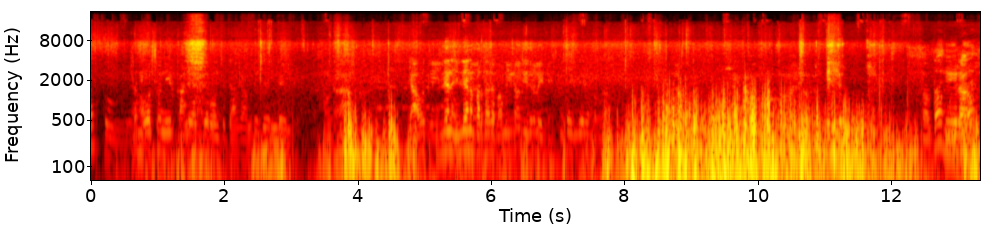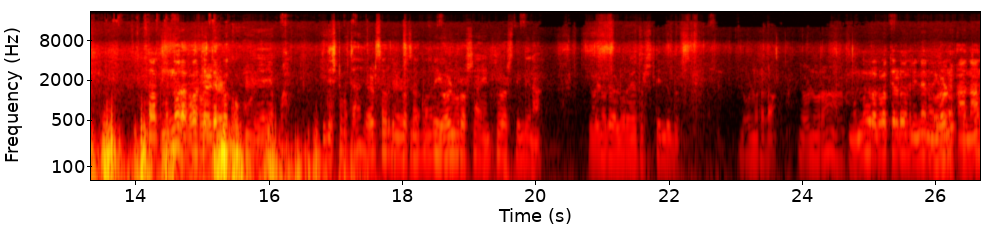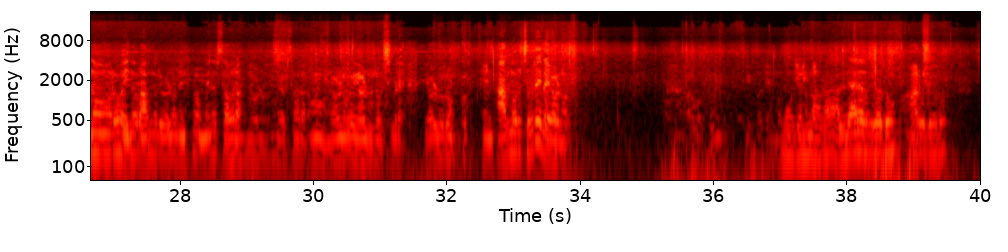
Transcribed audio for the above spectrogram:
ಯಾವತ್ತು ನೀರು ಖಾಲಿ ಆಗದೆ ಇರುವಂಥ ಜಾಗ ಅಂದರೆ ಇದು ಇಲ್ಲೇ ಅಂತ ಹೌದಾ? ಯಾವತ್ತು ಇಲ್ಲೇನ ಇಲ್ಲೇನ ಬರ್ತಾರೆ ಬಾ ಇನ್ನೊಂದು ಇದ್ರಲ್ಲಿ ಐತೆ ಮತ್ತೆ ಇಲ್ಲೇನ ಬರ್ತಾರೆ? ಬಿಲ್. ಸಾವಿರದ ಮುನ್ನೂರ? ಸಾವಿರದ ಮುನ್ನೂರ ಅರವತ್ತೆರಡು. ಇರಬೇಕು ಅಯ್ಯಪ್ಪ ಇದೆಷ್ಟು ಮಚ್ಚ? ಎರಡು ಸಾವಿರದ ಇಪ್ಪತ್ನಾಲ್ಕು ಅಂದರೆ ಏಳ್ನೂರು ವರ್ಷ ಎಂಟುನೂರು ವರ್ಷದಿಂದೇನಾ ಏಳ್ನೂರು ಏಳ್ನೂರ ಐವತ್ತು ವರ್ಷದಿಂದದ್ದು ಏಳ್ನೂರಲ್ಲ. ಏಳ್ನೂರ? ಮುನ್ನೂರ ಅರವತ್ತೆರಡು ಅಂದ್ರೆ ಇನ್ನೇನು? ಏಳ್ನೂರು ಆ, ನಾನ್ನೂರು ಐನೂರು ಆರುನೂರು ಏಳ್ನೂರು ಎಂಟುನೂರು ಒಂಬೈನೂರು ಸಾವಿರ. ಎರಡು ಸಾವಿರ. ಹ್ಞೂ ಏಳ್ನೂರು ಏಳ್ನೂರು ಚಿಲ್ಲರೆ ಏಳ್ನೂರು ಅಂಕು. ಎಂಟು ಆರುನೂರು ಚಿಲ್ಲರೆ ಇಲ್ಲ ಏಳ್ನೂರು? ಮೂರು ಜನ ಅವರ ಅಲ್ಲಿ ಯಾರ್ಯಾರು ಇರೋದು? ಆರು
